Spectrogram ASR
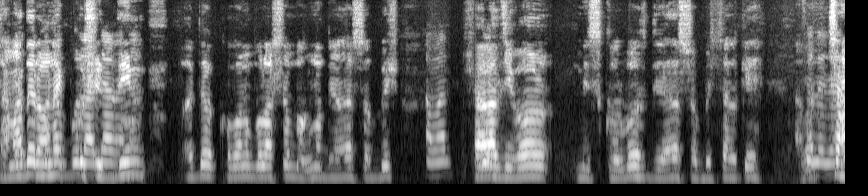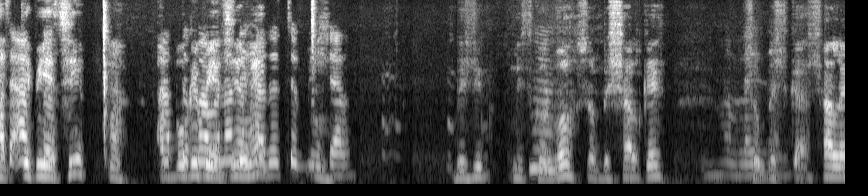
আমাদের অনেক খুশির দিন। হয়তো কখনো বলার সম্ভব না দুই হাজার চব্বিশ। সারা জীবন মিস করব দুই হাজার চব্বিশ সালকে। আবার চাঁদকে পেয়েছি। আব্বুকে পেয়েছি আমি। বেশি মিস করব চব্বিশ সালকে। চব্বিশ সালে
